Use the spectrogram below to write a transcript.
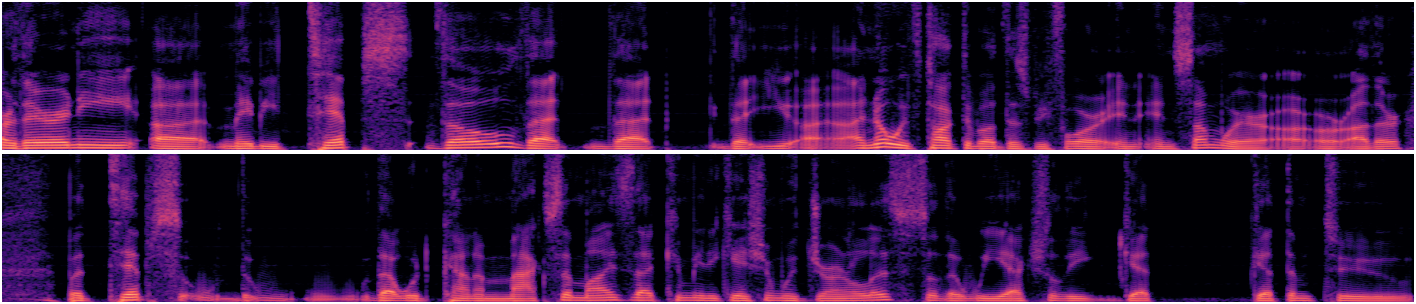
are there any uh, maybe tips though that that that you I I know we've talked about this before in, in somewhere or, or other, but tips that would kind of maximize that communication with journalists so that we actually get get them to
